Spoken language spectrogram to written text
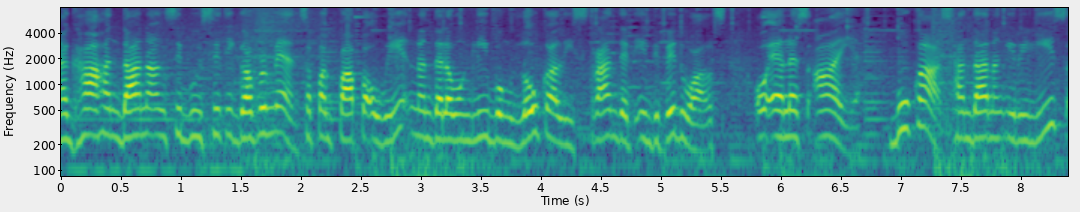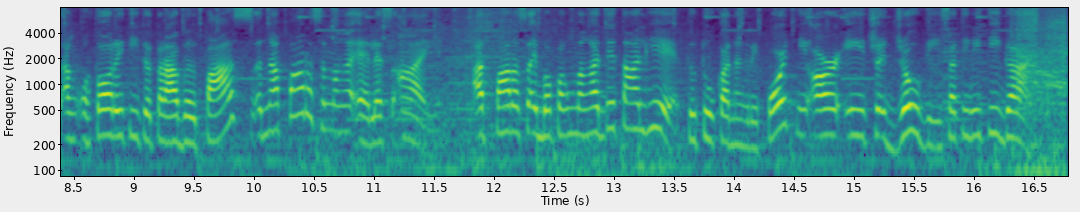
Naghahanda na ang Cebu City Government sa pagpapauwi ng 2,000 locally stranded individuals o LSI. Bukas, handa nang i-release ang Authority to Travel Pass na para sa mga LSI. At para sa iba pang mga detalye, tutukan ng report ni RH Jovi sa Tinitigan.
